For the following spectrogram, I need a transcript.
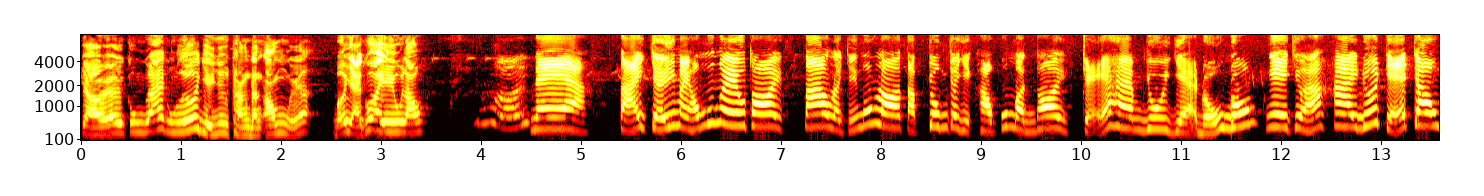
Trời ơi con gái con lứa gì như thằng đàn ông vậy á. Bởi vậy có yêu đâu. Nè Tại chị mày không muốn yêu thôi. Tao là chỉ muốn lo tập trung cho việc học của mình thôi. Trẻ ham vui già đổ đốn. Nghe chưa hả? Hai đứa trẻ trâu.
